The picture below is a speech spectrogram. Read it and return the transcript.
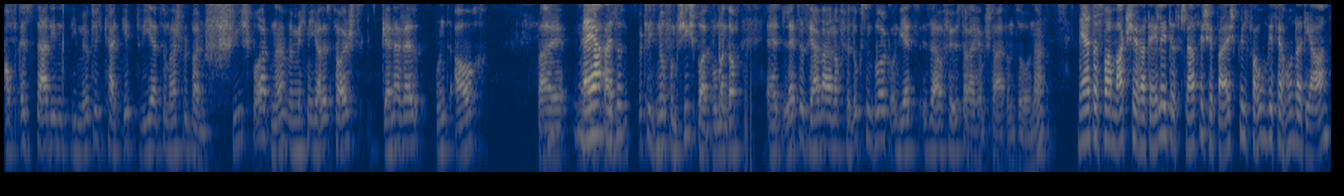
Ob es da die, die Möglichkeit gibt, wie ja zum Beispiel beim Skisport, ne, wenn mich nicht alles täuscht, generell und auch bei, naja, also jetzt wirklich nur vom Skisport, wo man doch, äh, letztes Jahr war er noch für Luxemburg und jetzt ist er auch für Österreich am Start und so, ne? Naja, das war Max Girardelli, das klassische Beispiel vor ungefähr 100 Jahren.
